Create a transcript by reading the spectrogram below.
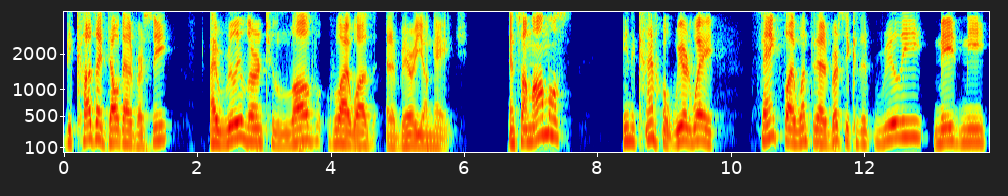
because I dealt with that adversity, I really learned to love who I was at a very young age. And so I'm almost in a kind of a weird way thankful I went through that adversity because it really made me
